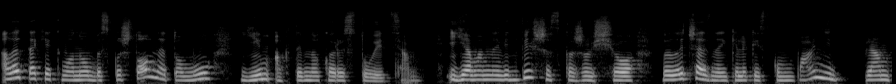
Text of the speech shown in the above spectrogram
Але так як воно безкоштовне, тому їм активно користуються. І я вам навіть більше скажу, що величезна кількість компаній прям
